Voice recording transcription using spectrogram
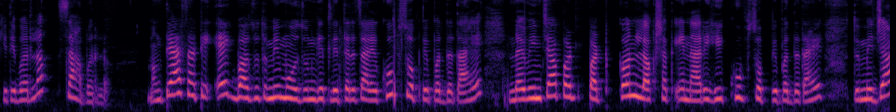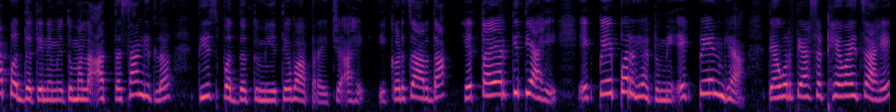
किती भरलं? सहा भरलं. मग त्यासाठी एक बाजू तुम्ही मोजून घेतली तरी चालेल. खूप सोपी पद्धत आहे. नवीनच्या पट पटकन लक्षात येणारी ही खूप सोपी पद्धत आहे. तुम्ही ज्या पद्धतीने मी तुम्हाला आत्ता सांगितलं तीच पद्धत तुम्ही इथे वापरायची आहे. इकडचा अर्धा हे तयार किती आहे? एक पेपर घ्या तुम्ही एक पेन घ्या. त्यावरती असं ठेवायचं आहे.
